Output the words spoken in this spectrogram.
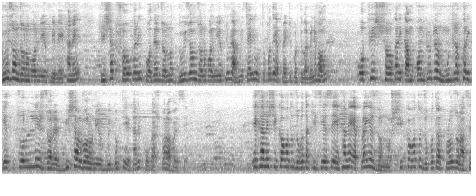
দুইজন জনবল নিয়োগ নেবে। এখানে হিসাব সহকারী পদের জন্য দুইজন জনবল নিয়োগ নেবে। আপনি চাইলে উক্ত পদে অ্যাপ্লাইটি করতে পারবেন এবং অফিস সহকারী কাম কম্পিউটার মুদ্রাক্ষরীকে চল্লিশ জনের বিশাল বড় নিয়োগ বিজ্ঞপ্তি এখানে প্রকাশ করা হয়েছে। এখানে শিক্ষাগত যোগ্যতা কী চেয়েছে এখানে অ্যাপ্লাইয়ের জন্য শিক্ষাগত যোগ্যতার প্রয়োজন আছে,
